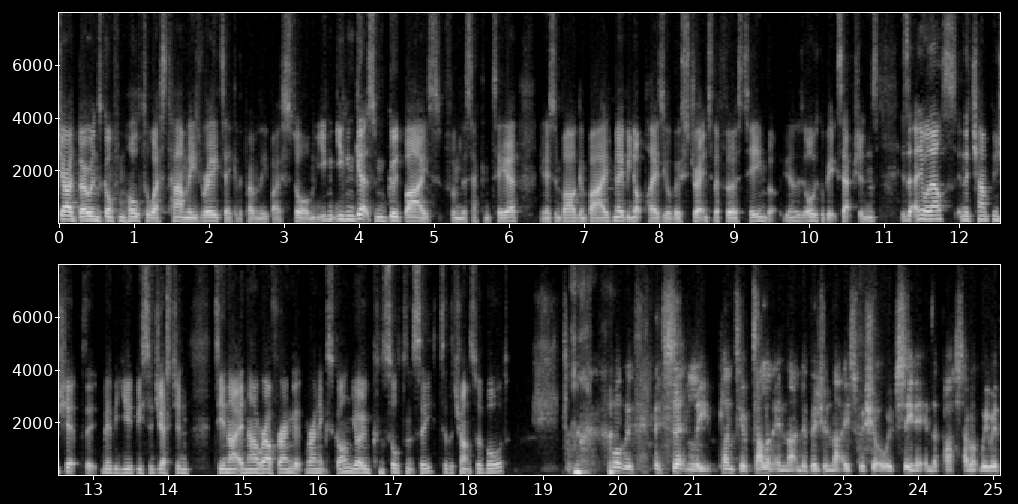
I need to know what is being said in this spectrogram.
Jarrod Bowen's gone from Hull to West Ham, and he's really taken the Premier League by storm. You can you can get some good buys from the second tier, you know, some bargain buys. Maybe not players who'll go straight into the first team, but you know, there's always going to be exceptions. Is there anyone else in the Championship that maybe you'd be suggesting to United now? Ralph Rangnick's gone, your own consultancy to the transfer board. well, there's, there's certainly plenty of talent in that division. That is for sure. We've seen it in the past, haven't we? With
